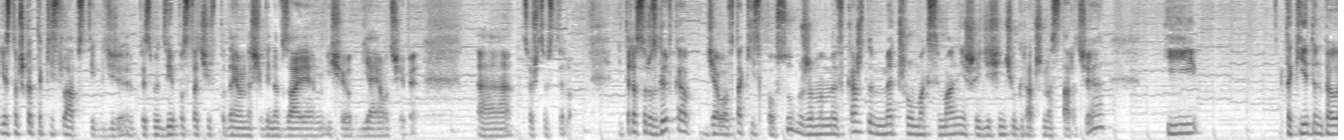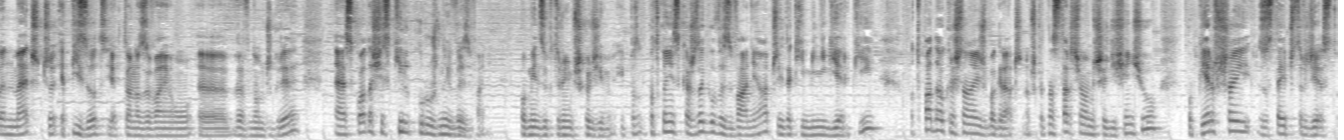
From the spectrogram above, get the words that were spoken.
jest na przykład taki slapstick, gdzie powiedzmy dwie postaci wpadają na siebie nawzajem i się odbijają od siebie. E, coś w tym stylu. I teraz rozgrywka działa w taki sposób, że mamy w każdym meczu maksymalnie 60 graczy na starcie i taki jeden pełen mecz, czy epizod, jak to nazywają e, wewnątrz gry, e, składa się z kilku różnych wyzwań pomiędzy którymi przechodzimy. I pod, koniec każdego wyzwania, czyli takiej minigierki, odpada określona liczba graczy. Na przykład na starcie mamy 60, po pierwszej zostaje 40,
